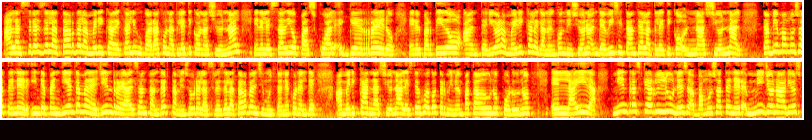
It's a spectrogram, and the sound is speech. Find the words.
A las 3 de la tarde, la América de Cali jugará con Atlético Nacional en el estadio Pascual Guerrero. En el partido anterior, América le ganó en condición de visitante al Atlético Nacional. También vamos a tener Independiente Medellín, Real Santander, también sobre las 3 de la tarde en simultánea con el de América Nacional. Este juego terminó empatado uno por uno en la ida, mientras que el lunes vamos a tener Millonarios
